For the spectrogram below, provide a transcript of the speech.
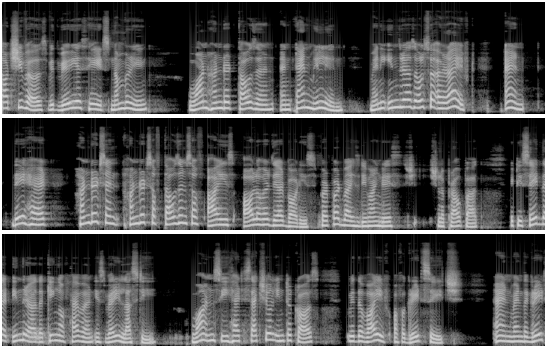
Lord Shivas with various heads numbering 100,000 and 10 million. Many Indras also arrived and they had hundreds and hundreds of thousands of eyes all over their bodies. Purport by His Divine Grace Srila Prabhupada. It is said that Indra, the king of heaven, is very lusty. Once he had sexual intercourse with the wife of a great sage. And when the great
